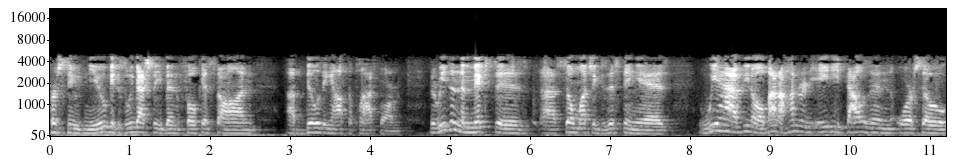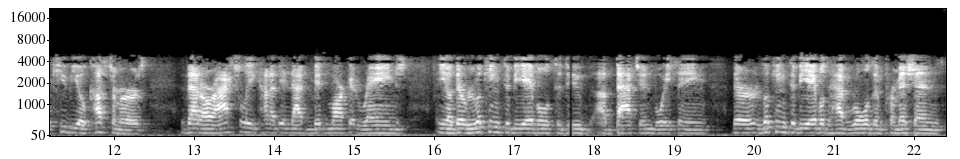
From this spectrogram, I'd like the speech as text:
pursued new, because we've actually been focused on uh, building out the platform. The reason the mix is uh, so much existing is we have you know, about 180,000 or so QBO customers that are actually kind of in that mid-market range. You know, they're looking to be able to do uh, batch invoicing. They're looking to be able to have roles and permissions.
